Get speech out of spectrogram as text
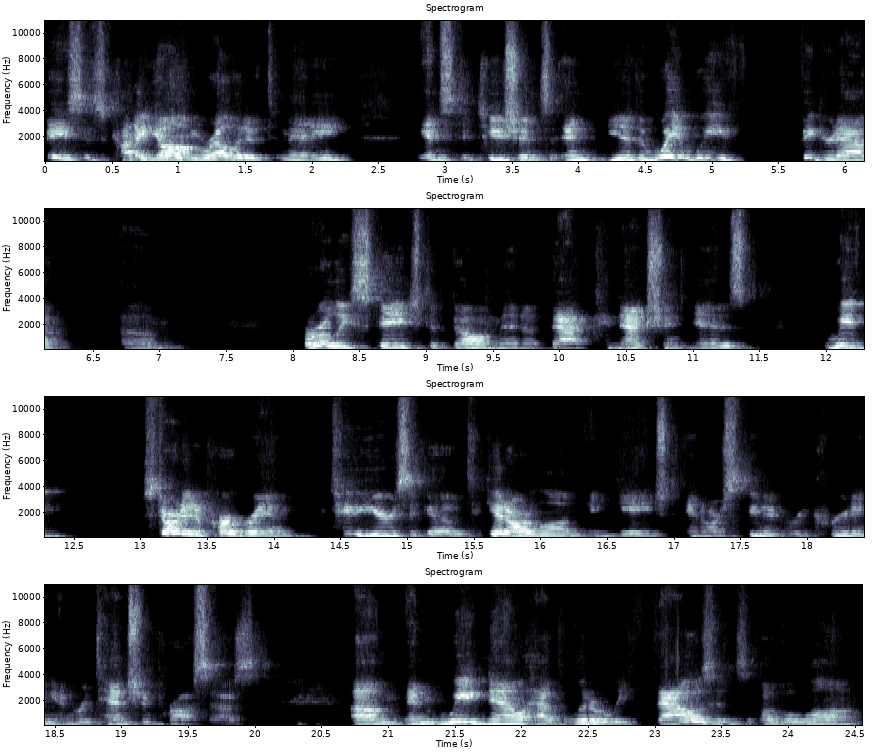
base is kind of young relative to many institutions. And you know, the way we've figured out um, early stage development of that connection is we've started a program two years ago to get our alum engaged in our student recruiting and retention process. Um, and we now have literally thousands of alum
